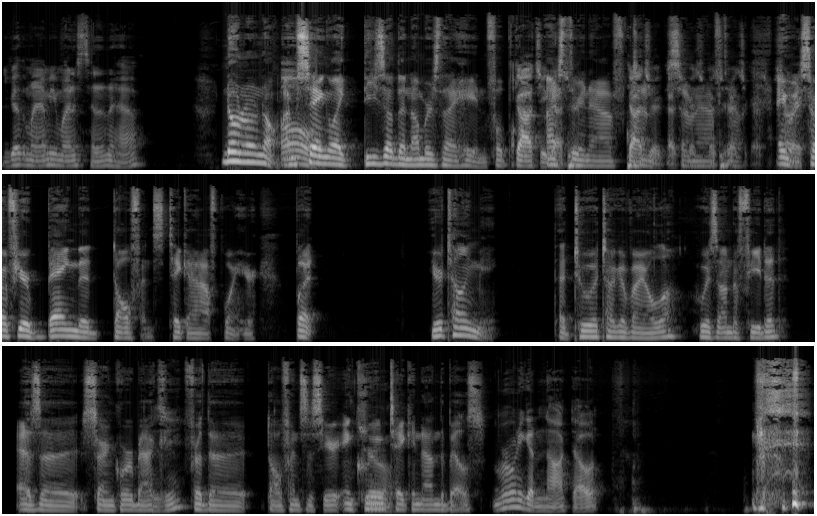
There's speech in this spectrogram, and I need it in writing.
You got the Miami minus 10 and a half? No, no, no. I'm Oh. saying like these are the numbers that I hate in football. Gotcha, Minus gotcha. three and a half, Gotcha, 10, gotcha, seven and a half, gotcha, gotcha, gotcha. Anyway, Sorry. so if you're bang the Dolphins, take a half point here. But you're telling me that Tua Tagovailoa, who is undefeated as a starting quarterback for the Dolphins this year, including True. taking down the Bills. Remember when he got knocked out?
